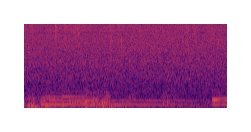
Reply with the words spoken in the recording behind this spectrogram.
Thank you.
